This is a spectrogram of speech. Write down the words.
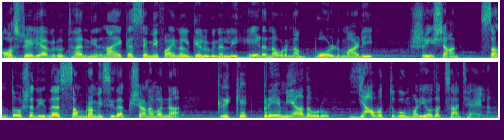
ಆಸ್ಟ್ರೇಲಿಯಾ ವಿರುದ್ಧ ನಿರ್ಣಾಯಕ ಸೆಮಿಫೈನಲ್ ಗೆಲುವಿನಲ್ಲಿ ಹೇಡನ್ ಅವರನ್ನು ಬೋಲ್ಡ್ ಮಾಡಿ ಶ್ರೀಶಾಂತ್ ಸಂತೋಷದಿಂದ ಸಂಭ್ರಮಿಸಿದ ಕ್ಷಣವನ್ನ ಕ್ರಿಕೆಟ್ ಪ್ರೇಮಿಯಾದವರು ಯಾವತ್ತಿಗೂ ಮರೆಯೋದಕ್ಕೆ ಸಾಧ್ಯ ಇಲ್ಲ.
